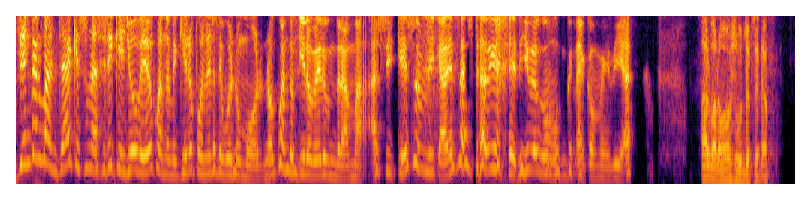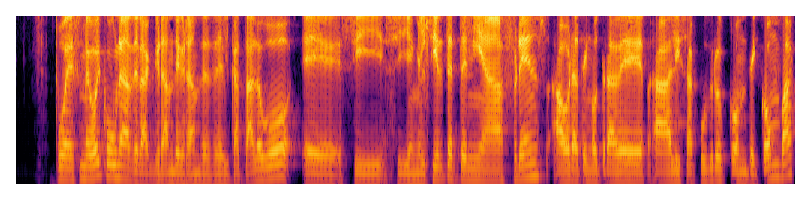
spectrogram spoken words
Gentleman Jack es una serie que yo veo cuando me quiero poner de buen humor, no cuando quiero ver un drama. Así que eso en mi cabeza está digerido como una comedia. Álvaro, vamos a un tercera. Pues me voy con una de las grandes, grandes del catálogo. Eh, si, si, en el 7 tenía Friends, ahora tengo otra vez a Lisa Kudrow con The Comeback.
